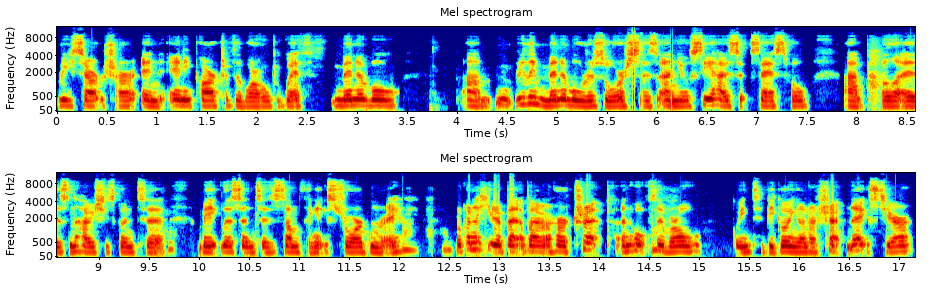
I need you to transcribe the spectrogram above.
researcher in any part of the world with minimal um, really minimal resources and you'll see how successful uh, Paula is and how she's going to make this into something extraordinary. We're going to hear a bit about her trip, and hopefully, we're all going to be going on our trip next year.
